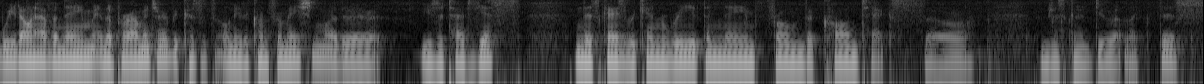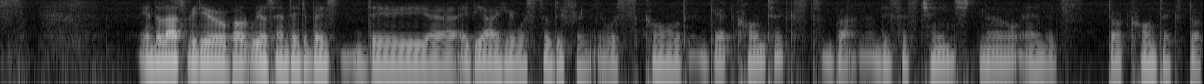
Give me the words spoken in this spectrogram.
we don't have the name in the parameter because it's only the confirmation where the user types yes. In this case we can read the name from the context. So I'm just going to do it like this in the last video about real-time database the uh, API here was still different. It was called get context but this has changed now and it's. dot context dot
